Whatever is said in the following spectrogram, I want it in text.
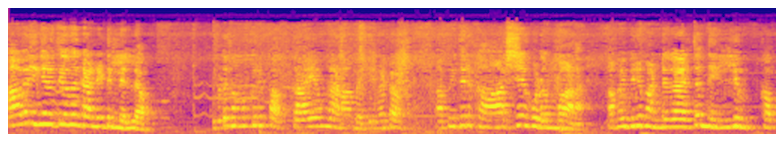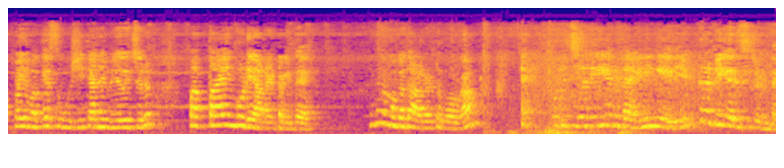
അവരിങ്ങനത്തെ ഒന്നും കണ്ടിട്ടില്ലല്ലോ. ഇവിടെ നമുക്കൊരു പക്കായവും കാണാൻ പറ്റും കേട്ടോ. അപ്പൊ ഇതൊരു കാർഷിക കുടുംബമാണ്. അപ്പൊ ഇവർ പണ്ടുകാലത്ത് നെല്ലും കപ്പയും ഒക്കെ സൂക്ഷിക്കാൻ ഉപയോഗിച്ചൊരു പത്തായം കൂടിയാണ് കേട്ടോ ഇത്. ഇനി നമുക്ക് താഴോട്ട് പോകാം. ഒരു ചെറിയൊരു ഡൈനിങ് ഏരിയയും ക്രമീകരിച്ചിട്ടുണ്ട്.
